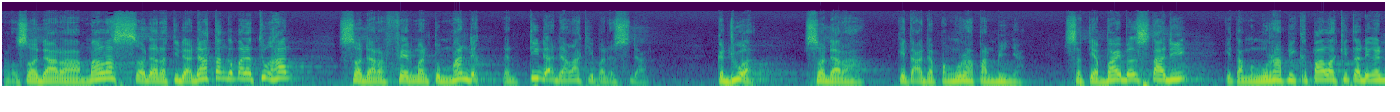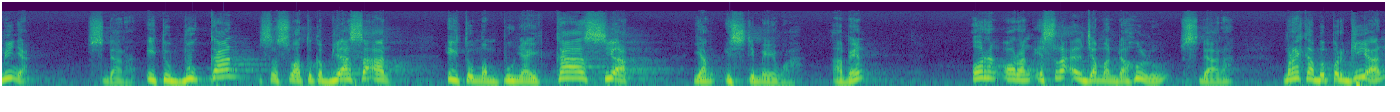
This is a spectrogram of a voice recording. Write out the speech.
Kalau saudara malas, saudara tidak datang kepada Tuhan, saudara firman itu mandek dan tidak ada lagi pada saudara. Kedua, saudara, kita ada pengurapan minyak. Setiap Bible study, kita mengurapi kepala kita dengan minyak. Saudara, itu bukan sesuatu kebiasaan. Itu mempunyai khasiat yang istimewa. Amin. Orang-orang Israel zaman dahulu, saudara, mereka bepergian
